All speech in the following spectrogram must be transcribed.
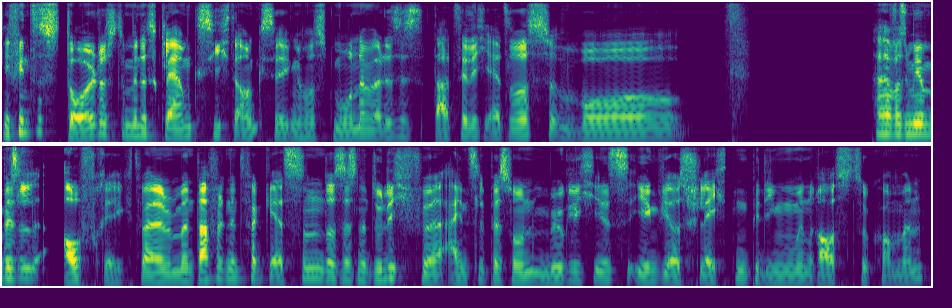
Ich finde es das toll, dass du mir das gleich am Gesicht angesehen hast, Mona, weil das ist tatsächlich etwas, wo äh, was mir ein bisschen aufregt, weil man darf halt nicht vergessen, dass es natürlich für Einzelpersonen möglich ist, irgendwie aus schlechten Bedingungen rauszukommen.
